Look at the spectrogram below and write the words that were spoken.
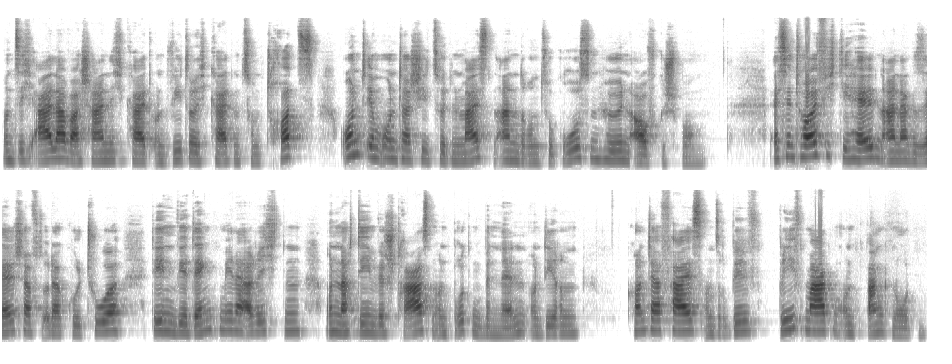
und sich aller Wahrscheinlichkeit und Widrigkeiten zum Trotz und im Unterschied zu den meisten anderen zu großen Höhen aufgeschwungen. Es sind häufig die Helden einer Gesellschaft oder Kultur, denen wir Denkmäler errichten und nach denen wir Straßen und Brücken benennen und deren Konterfeis unsere Briefmarken und Banknoten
